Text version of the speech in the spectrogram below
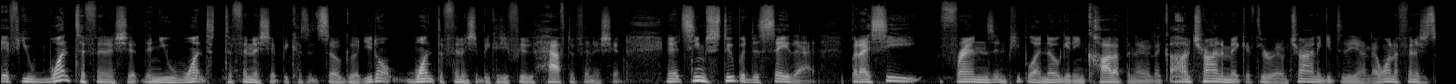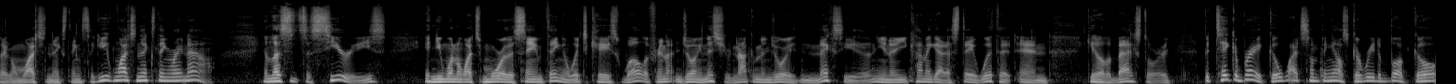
if you want to finish it, then you want to finish it because it's so good. You don't want to finish it because you feel you have to finish it. And it seems stupid to say that, but I see friends and people I know getting caught up in there. Like, oh, I'm trying to make it through it. I'm trying to get to the end. I want to finish it so I can watch the next thing. It's like, you can watch the next thing right now. Unless it's a series and you want to watch more of the same thing, in which case, well, if you're not enjoying this, you're not going to enjoy next season. You know, you kind of got to stay with it and get all the backstory. But take a break. Go watch something else. Go read a book. Go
